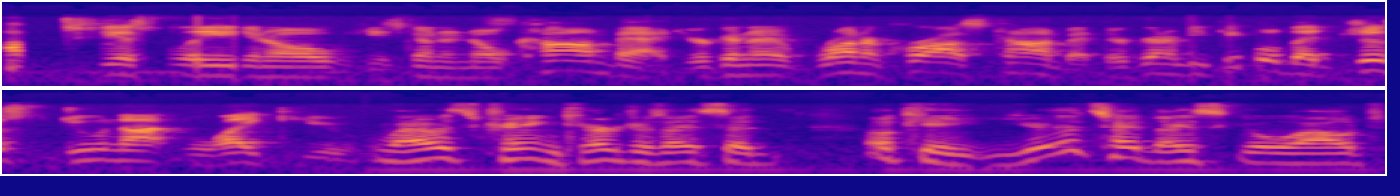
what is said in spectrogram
obviously, you know, he's going to know combat. You're going to run across combat. There are going to be people that just do not like you. When I was creating characters, I said, okay, you're the type that likes to go out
